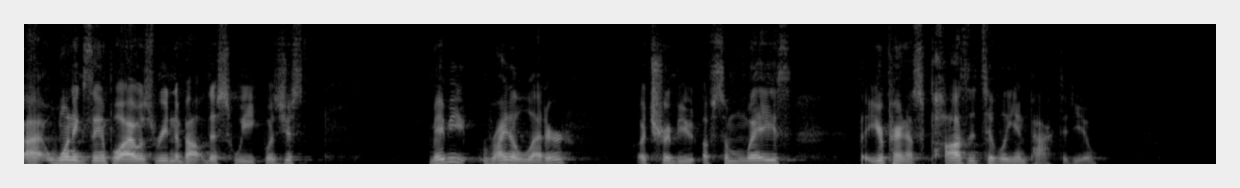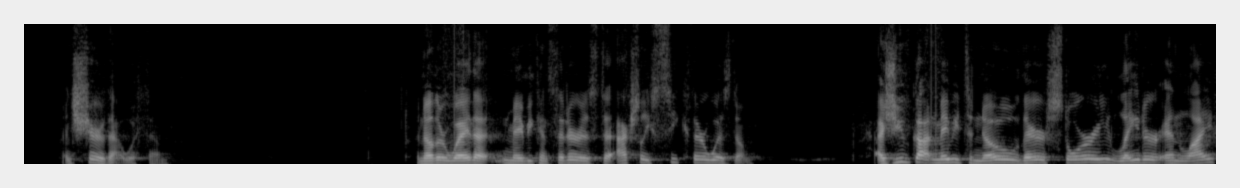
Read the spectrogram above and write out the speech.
Uh, one example I was reading about this week was just maybe write a letter, a tribute of some ways that your parent has positively impacted you, and share that with them. Another way that maybe consider is to actually seek their wisdom. As you've gotten maybe to know their story later in life,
